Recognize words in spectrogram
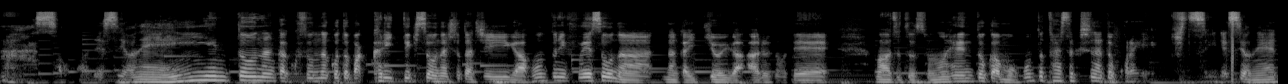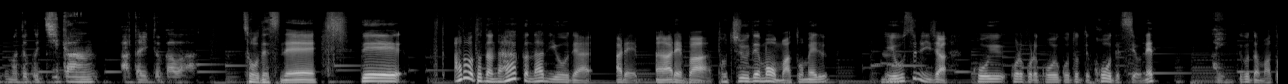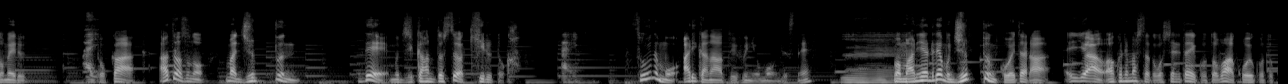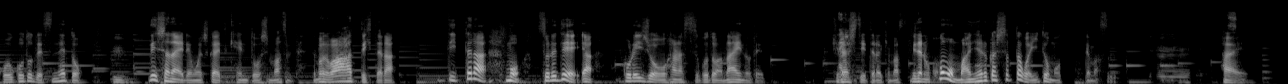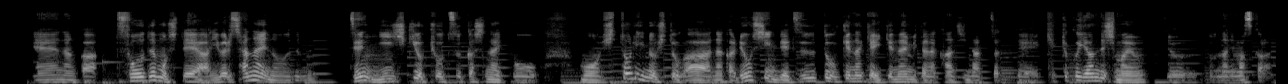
まあ、そうですよね。延々となんかそんなことばっかり言ってきそうな人たちが本当に増えそうななんか勢いがあるので、まあちょっとその辺とかも本当対策しないとこれきついですよね。まあ特に時間あたりとかは。そうですね。で、あとはただ長くなるようであれあれば、途中でもまとめる。うん、要するにじゃあ、こういう、これこれこういうことってこうですよね。はい。ってことはまとめる。とか、はい、あとはその、まあ、10分で、もう時間としては切るとか、はい、そういうのもありかなというふうに思うんですね。まあ、マニュアルでも10分超えたら、いや、分かりましたとおっしゃりたいことは、こういうこと、こういうことですねと。うん、で、社内で持ち帰って検討しますみたいな。わーってきたら、って言ったら、もうそれで、いや、これ以上お話しすることはないので、切らしていただきます、はい、みたいな、ここもマニュアル化しちゃった方がいいと思ってます。はい。ね、なんか、そうでもして、いわゆる社内の全認識を共通化しないと、もう一人の人がなんか両親でずっと受けなきゃいけないみたいな感じになっちゃって、結局病んでしまうっていうことになりますからね。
